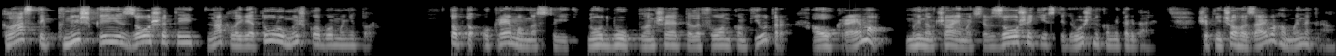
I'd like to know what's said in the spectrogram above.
Класти книжки, зошити на клавіатуру, мишку або монітор. Тобто окремо в нас стоїть ноутбук, планшет, телефон, комп'ютер, а окремо ми навчаємося в зошиті з підручником і так далі, щоб нічого зайвого ми не крали.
